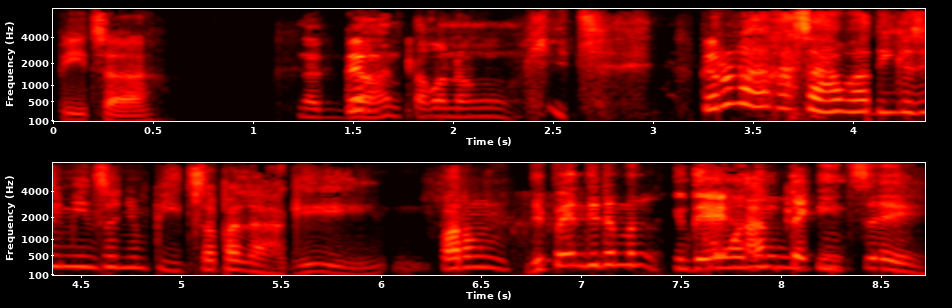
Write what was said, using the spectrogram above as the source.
Pizza? Naghahunt ako ng pizza. Pero nakakasawa din kasi minsan yung pizza palagi. Parang, Depende naman Hindi, kung ang anong tek- pizza eh.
